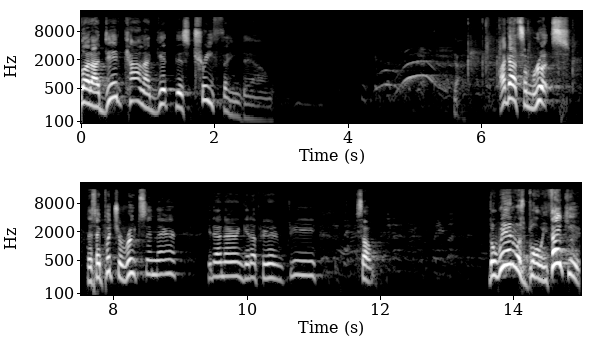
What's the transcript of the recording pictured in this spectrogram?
But I did kind of get this tree thing down. Yeah. I got some roots. They say put your roots in there, get down there and get up here. So the wind was blowing. Thank you.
